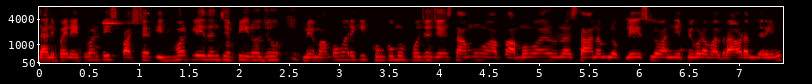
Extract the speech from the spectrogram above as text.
దానిపైన ఎటువంటి స్పష్టత ఇవ్వట్లేదని చెప్పి ఈ రోజు మేము అమ్మవారికి కుంకుమ పూజ చేస్తాము. అమ్మవారు అమ్మవారి ఉన్న స్థానంలో ప్లేస్లో అని చెప్పి కూడా వాళ్ళు రావడం జరిగింది.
